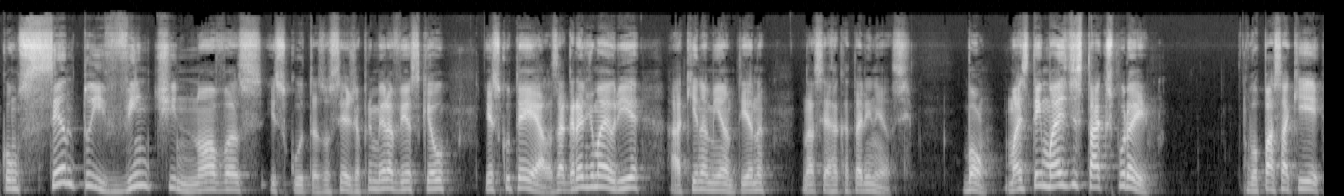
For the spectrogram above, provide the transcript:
com 120 novas escutas, ou seja, a primeira vez que eu escutei elas. A grande maioria aqui na minha antena na Serra Catarinense. Bom, mas tem mais destaques por aí. Vou passar aqui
